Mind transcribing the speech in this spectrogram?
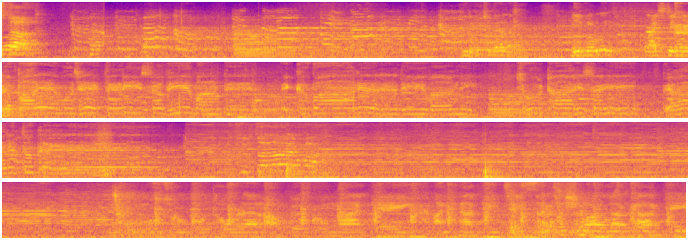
স্টার্ট কি কিছু দেয়া ये मुझे तेरी सभी बातें? एक बार है दीवानी। झूठा ही सही प्यार तो कर। घुमा के अन्ना की जैसा चश्मा लगा के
